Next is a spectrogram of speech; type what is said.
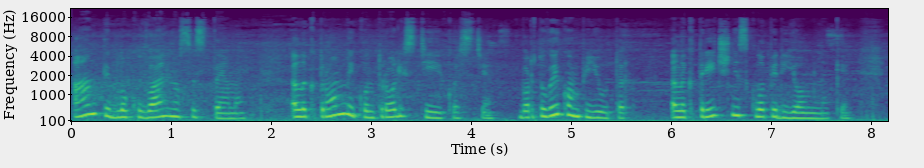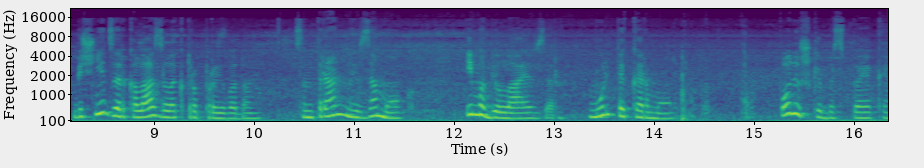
антиблокувальну систему, електронний контроль стійкості, бортовий комп'ютер, електричні склопідйомники, бічні дзеркала з електроприводом, центральний замок, імобілайзер, мультикермо, подушки безпеки,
